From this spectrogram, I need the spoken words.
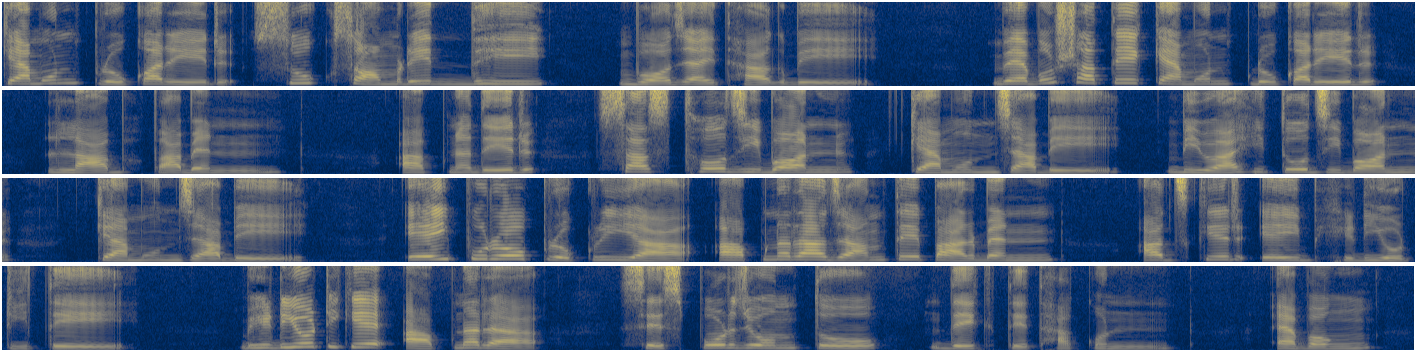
কেমন প্রকারের সুখ সমৃদ্ধি বজায় থাকবে? ব্যবসাতে কেমন প্রকারের লাভ পাবেন? আপনাদের স্বাস্থ্য জীবন কেমন যাবে? বিবাহিত জীবন কেমন যাবে? এই পুরো প্রক্রিয়া আপনারা জানতে পারবেন আজকের এই ভিডিওটিতে। ভিডিওটিকে আপনারা শেষ পর্যন্ত দেখতে থাকুন এবং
